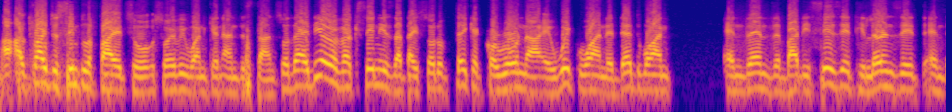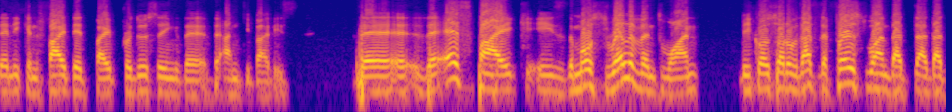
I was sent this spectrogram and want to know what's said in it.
I'll try to simplify it so, so everyone can understand. So the idea of vaccine is that I sort of take a corona, a weak one, a dead one, and then the body sees it, he learns it, and then he can fight it by producing the, the antibodies. The, the S spike is the most relevant one because sort of that's the first one that, that, that,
